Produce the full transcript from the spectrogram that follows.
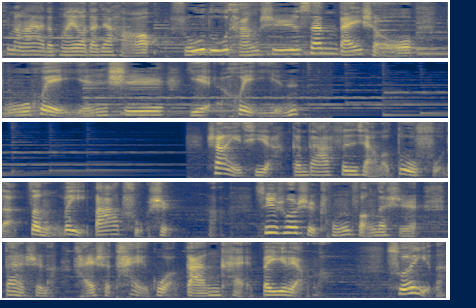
喜马拉雅的朋友，大家好！熟读唐诗三百首，不会吟诗也会吟。上一期啊，跟大家分享了杜甫的《赠卫八处士》啊，虽说是重逢的诗，但是呢，还是太过感慨悲凉了。所以呢，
